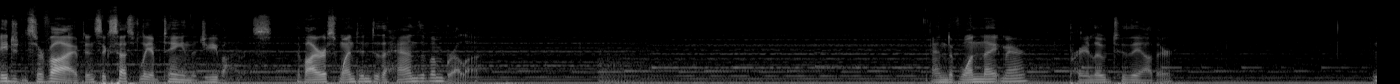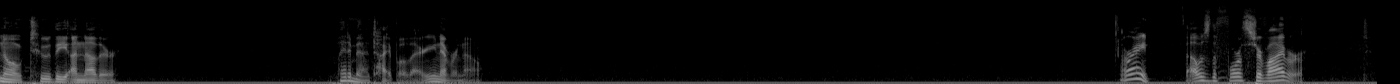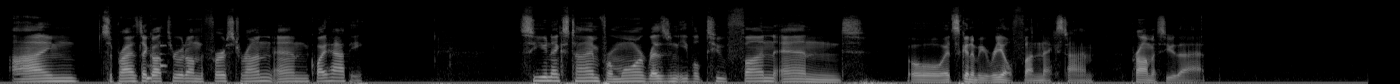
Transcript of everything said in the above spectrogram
Agent survived and successfully obtained the G-Virus. The virus went into the hands of Umbrella. End of one nightmare, prelude to the other. No, to the another. Might have been a typo there, you never know. Alright, that was the fourth survivor. I'm surprised I got through it on the first run, and quite happy. See you next time for more Resident Evil 2 fun, and... Oh, it's gonna be real fun next time. Promise you that.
